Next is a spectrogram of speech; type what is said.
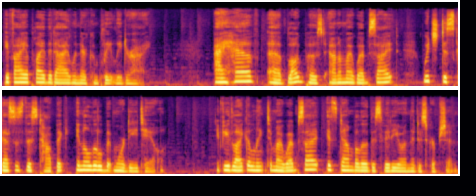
if I apply the dye when they're completely dry. I have a blog post out on my website which discusses this topic in a little bit more detail. If you'd like a link to my website, it's down below this video in the description.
